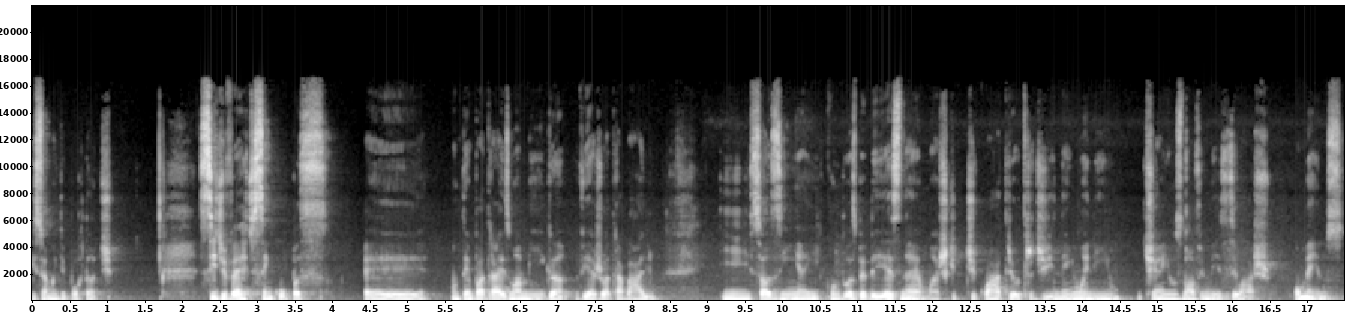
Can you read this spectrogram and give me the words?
Isso é muito importante. Se diverte sem culpas. É, um tempo atrás, uma amiga viajou a trabalho e sozinha e com duas bebês, né? Uma acho que de quatro e outra de nem um aninho. Tinha aí uns nove meses, eu acho, ou menos.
